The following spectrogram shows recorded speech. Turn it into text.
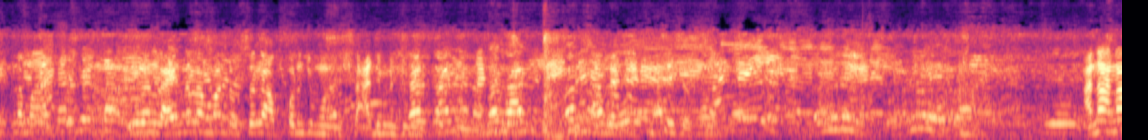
ఇట్లా మాట్లాడితే ఇలా లైన్ రమ్మంటే వస్తే అప్పటి నుంచి ముందు స్టార్టింగ్ నుంచి ఇచ్చేసి వస్తుంది అన్న అన్న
